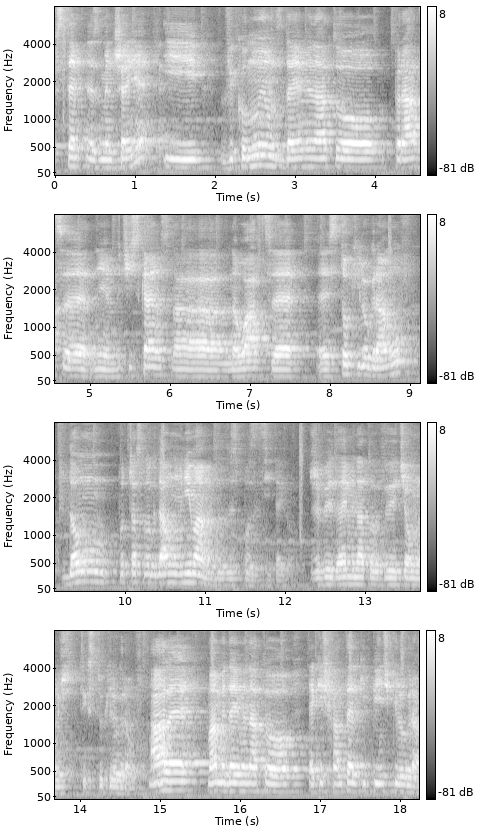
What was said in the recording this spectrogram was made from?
wstępne zmęczenie i wykonując, dajemy na to pracę, nie wiem, wyciskając na, na ławce e, 100 kg, w domu podczas lockdownu nie mamy do dyspozycji tego, żeby, dajmy na to, wyciągnąć tych 100 kg. Ale mamy, dajmy na to, jakieś hantelki 5 kg.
